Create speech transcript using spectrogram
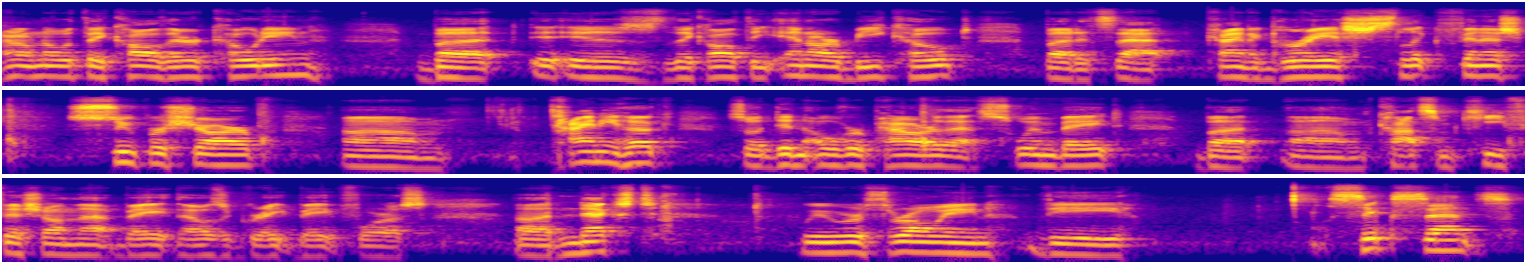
I don't know what they call their coating but it is they call it the NRB coat but it's that kind of grayish slick finish super sharp um, tiny hook so it didn't overpower that swim bait but um, caught some key fish on that bait. That was a great bait for us. Uh, next we were throwing the 6th Sense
